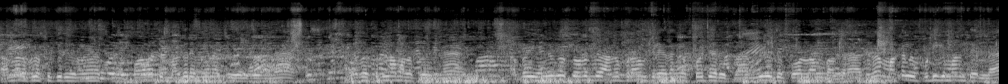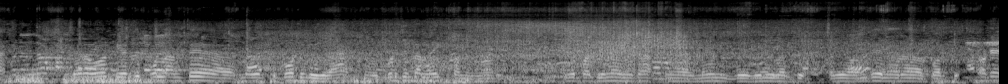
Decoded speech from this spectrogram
தமிழ்க்குள்ளே சுற்றிருக்கேன் போன வாட்டி மதுரை மீனாட்சி போயிருக்கேன் அதுக்கப்புறம் திருவண்ணாமலை போயிருந்தேன். அப்போ எங்கே தொடர்ந்து அனுப்புகிறான்னு தெரியாதங்க போயிட்டே இருப்பேன். வீடியோ எடுத்து போடலான்னு பார்க்குறேன் அதெல்லாம் மக்களுக்கு பிடிக்குமான்னு தெரியல. சரி ஓகே எடுத்து போடலான்ட்டு நான் எடுத்து போட்டு உங்களுக்கு பிடிச்சிருந்தா லைக் பண்ணுங்கள் இது பார்த்தீங்கன்னா இதுதான் மெயின் வெளியே வருது. அது வந்து நேராக போகிறது ஓகே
